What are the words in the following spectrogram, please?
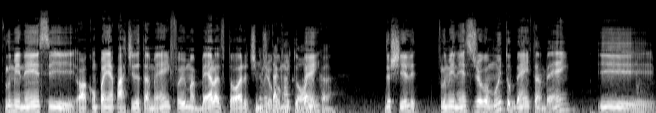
Fluminense, eu acompanhei a partida também, foi uma bela vitória, o time jogou Universidade muito bem do Chile. Fluminense jogou muito bem também e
